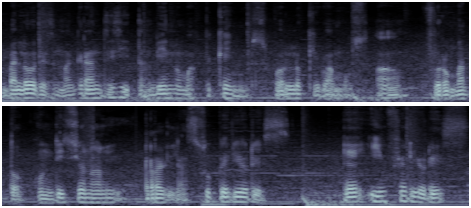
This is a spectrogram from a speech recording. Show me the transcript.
valores más grandes y también los más pequeños, por lo que vamos a formato condicional, reglas superiores e inferiores,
